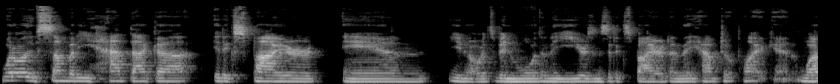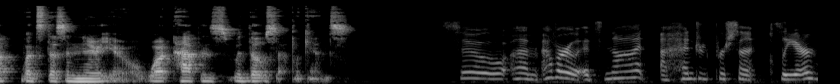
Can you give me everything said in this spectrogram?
what about if somebody had DACA, it expired, and you know it's been more than a year since it expired, and they have to apply again? What what's the scenario? What happens with those applicants? So, um, Alvaro, it's not hundred percent clear.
